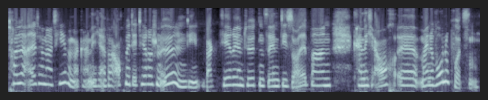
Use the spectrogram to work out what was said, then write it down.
tolle Alternativen. Da kann ich einfach auch mit ätherischen Ölen, die bakterientötend sind, die säubern, kann ich auch äh, meine Wohnung putzen.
